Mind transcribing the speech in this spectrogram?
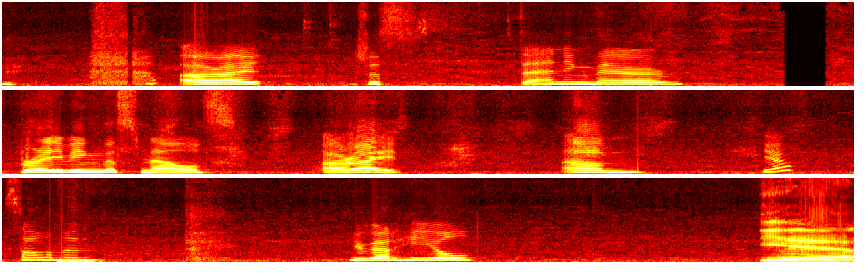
All right, just standing there, braving the smells. All right. Um, yeah, Solomon, you got healed. Yeah,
